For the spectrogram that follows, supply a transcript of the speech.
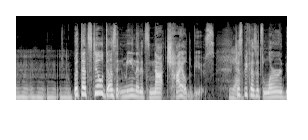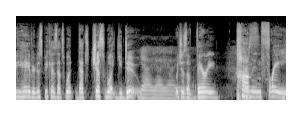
Mhm, mhm, mhm, mhm. But that still doesn't mean that it's not child abuse. Yeah. Just because it's learned behavior, just because that's what that's just what you do, yeah, yeah, yeah. which yeah, is a yeah. very common phrase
